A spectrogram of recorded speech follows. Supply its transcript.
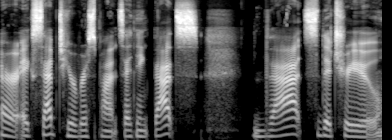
or accept your response i think that's that's the true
